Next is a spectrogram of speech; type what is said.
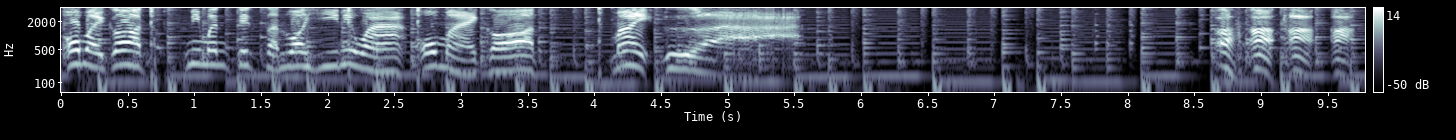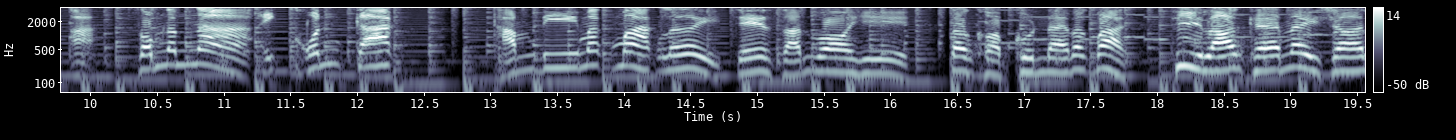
โอ้ my god นี่มันจิตสันวอฮีนี่หว่าโอ้ my god ไม่เอืออะอะอะอะอะสมน้ำหน้า ไอ้คนกากทำดีมาก ๆ เลย เจสันวอฮี ต้องขอบคุณนายมากๆ ที่ล้างแค้นให้ฉัน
